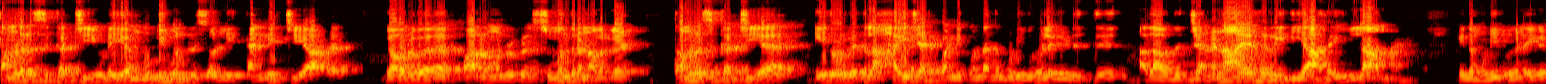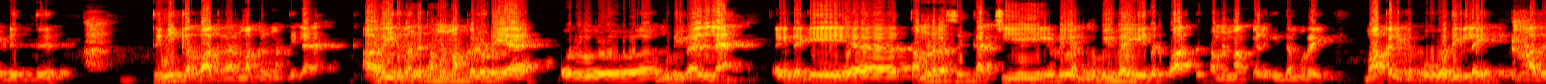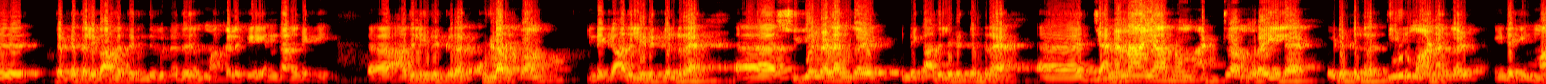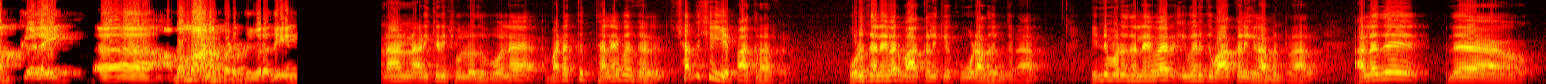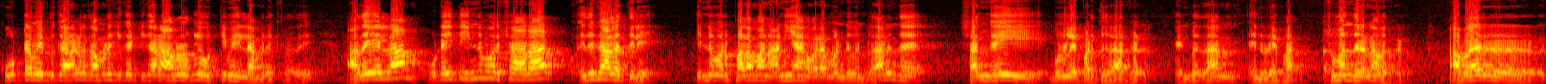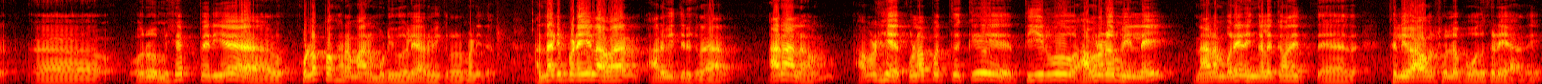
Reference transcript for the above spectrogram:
தமிழரசு கட்சியுடைய முடிவென்று சொல்லி தன்னிச்சையாக கௌரவ பாராளுமன்ற உறுப்பினர் சுமந்திரன் அவர்கள் தமிழரசு கட்சிய ஏதோ ஒரு விதத்துல ஹைஜாக் பண்ணி கொண்டு அந்த முடிவுகளை எடுத்து அதாவது ஜனநாயக ரீதியாக இல்லாம இந்த முடிவுகளை எடுத்து திணிக்க பாக்குறார் மக்கள் மத்தியில. ஆக இது வந்து தமிழ் மக்களுடைய ஒரு முடிவு அல்ல இன்றைக்கு தமிழரசு கட்சியுடைய முடிவை எதிர்பார்த்து தமிழ் மக்கள் இந்த முறை வாக்களிக்க போவதில்லை. அது திட்ட தெளிவாக தெரிந்து விட்டது மக்களுக்கு என்றால் இன்னைக்கு அதில் இருக்கிற குழப்பம் இன்றைக்கு அதில் இருக்கின்ற அஹ், சுயநலங்கள் இன்றைக்கு அதில் இருக்கின்ற அஹ், ஜனநாயகம் அற்ற முறையில எடுக்கின்ற தீர்மானங்கள் இன்றைக்கு மக்களை அவமானப்படுத்துகிறது நான் அடிக்கடி சொல்வது போல வடக்கு தலைவர்கள் சதி செய்ய பார்க்கிறார்கள். ஒரு தலைவர் வாக்களிக்க கூடாதுங்கிறார். இன்னும் ஒரு தலைவர் இவருக்கு வாக்களிக்கலாம் என்றார் அல்லது இந்த கூட்டமைப்புக்காரர்கள் தமிழக கட்சிக்காரர் அவர்களுக்குள்ளே ஒற்றுமை இல்லாமல் இருக்கிறது. அதையெல்லாம் உடைத்து இன்னும் ஒரு சாரார் எதிர்காலத்திலே இன்னும் ஒரு பலமான அணியாக வர வேண்டும் என்றுதான் இந்த சங்கை முன்னிலைப்படுத்துகிறார்கள் என்பதுதான் என்னுடைய பார்வை. சுமந்திரன் அவர்கள் அவர் ஒரு மிகப்பெரிய ஒரு குழப்பகரமான முடிவுகளை அறிவிக்கிற ஒரு மனிதர். அந்த அடிப்படையில் அவர் அறிவித்திருக்கிறார் ஆனாலும் அவருடைய குழப்பத்துக்கு தீர்வு அவரிடம் இல்லை நான் நம்புகிறேன் எங்களுக்கும் அதை தெளிவாக அவர் சொல்லப் போவது கிடையாது.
